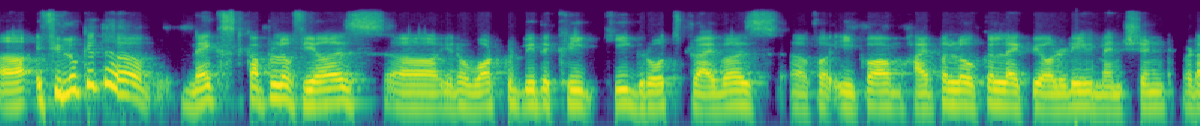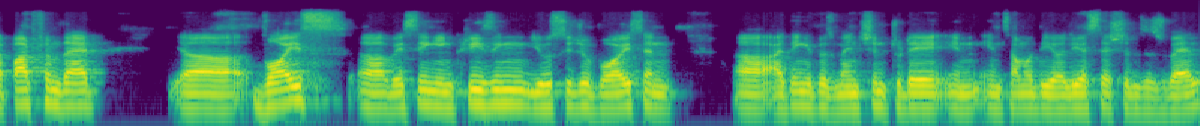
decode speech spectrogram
Uh, if you look at the next couple of years, you know, what could be the key, key growth drivers for ecom? Hyperlocal, like we already mentioned. But apart from that, voice, uh, we're seeing increasing usage of voice, and uh, I think it was mentioned today in, in some of the earlier sessions as well.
